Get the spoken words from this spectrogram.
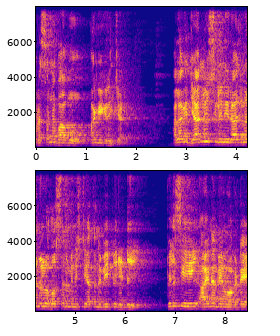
ప్రసన్న బాబు అంగీకరించాడు. అలాగే జాన్వీ సిలిని రాజమండ్రిలో హోసన్న మినిస్ట్రీ అతని విపి రెడ్డి పిలిచి ఆయన మేము ఒకటే.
